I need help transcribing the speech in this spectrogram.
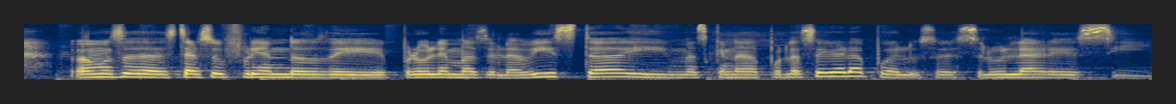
vamos a estar sufriendo de problemas de la vista y más que nada por la ceguera, por el uso de celulares y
